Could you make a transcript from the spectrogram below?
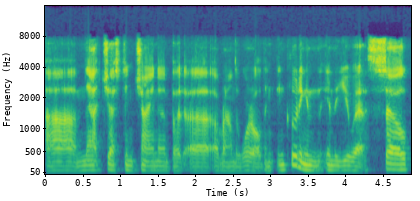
um, not just in China but uh, around the world, including in, in the U.S. So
